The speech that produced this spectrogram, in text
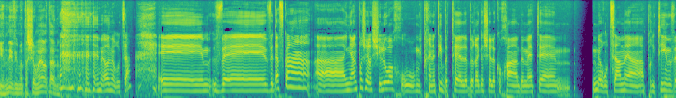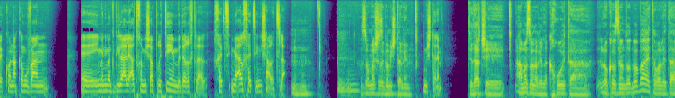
יניב, אם אתה שומע אותנו. מאוד מרוצה. ו, ודווקא העניין פה של השילוח הוא מבחינתי בטל ברגע שלקוחה באמת מרוצה מהפריטים וקונה כמובן, אם אני מגבילה לעד חמישה פריטים, בדרך כלל חצי, מעל חצי נשאר אצלה. זה אומר שזה גם משתלם. משתלם. את יודעת שאמזון הרי לקחו את ה... לא עמדות בבית, אבל את ה...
